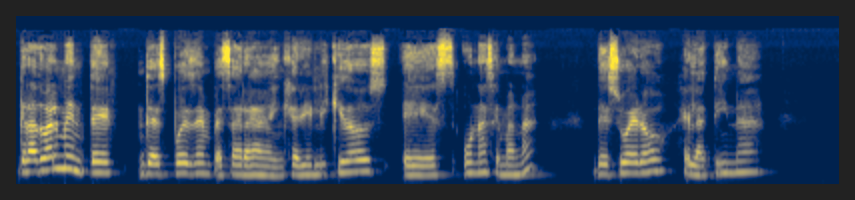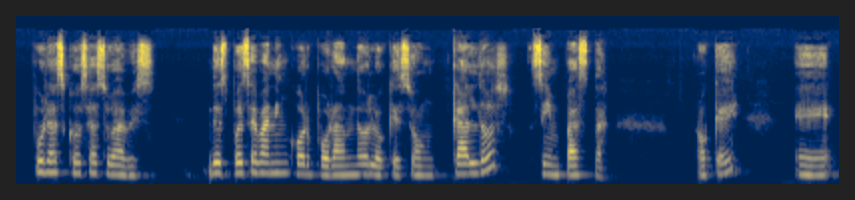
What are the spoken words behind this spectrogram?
Gradualmente, después de empezar a ingerir líquidos, es una semana de suero, gelatina, puras cosas suaves. Después se van incorporando lo que son caldos sin pasta, ¿ok? Eh,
